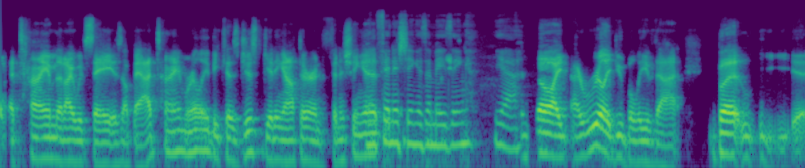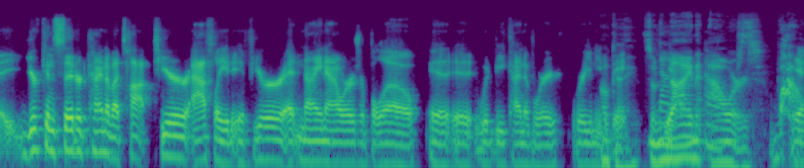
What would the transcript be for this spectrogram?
like a time that I would say is a bad time really because just getting out there and finishing And it. finishing is amazing. Yeah. so I I really do believe that. But you're considered kind of a top tier athlete if you're at nine hours or below. It, it would be kind of where where you need to be. Okay, be. so Nine nine, hours. hours. Wow. Yeah.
